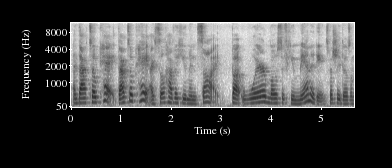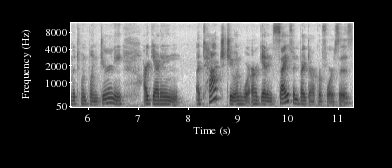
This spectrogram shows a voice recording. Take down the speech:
And that's okay. That's okay. I still have a human side. But where most of humanity, especially those on the twin flame journey, are getting attached to and are getting siphoned by darker forces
